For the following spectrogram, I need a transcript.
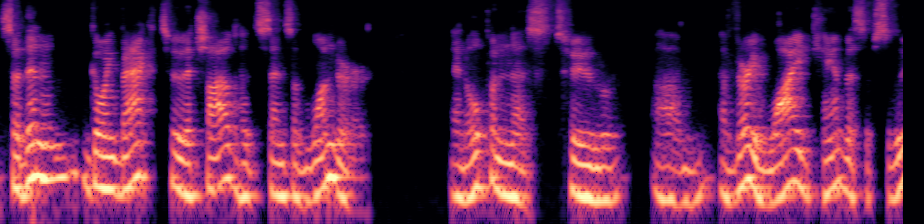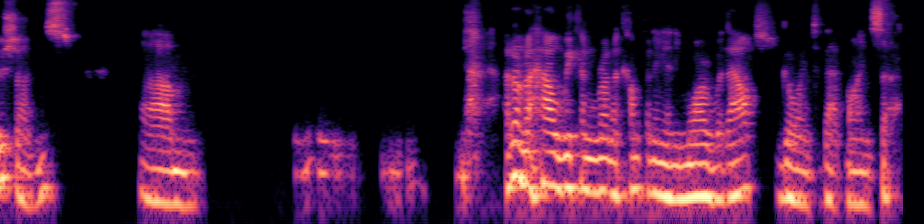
so then going back to a childhood sense of wonder and openness to um, a very wide canvas of solutions um, I don't know how we can run a company anymore without going to that mindset.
